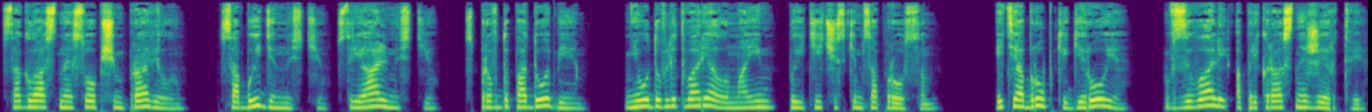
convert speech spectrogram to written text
согласная с общим правилом, с обыденностью, с реальностью, с правдоподобием, не удовлетворяла моим поэтическим запросам. Эти обрубки героя взывали о прекрасной жертве.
